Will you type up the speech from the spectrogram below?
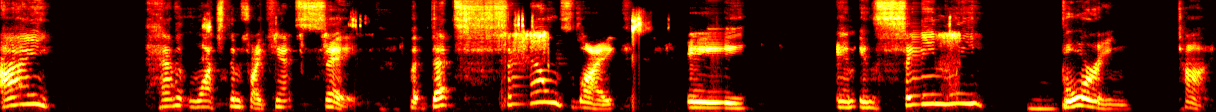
I haven't watched them, so I can't say. But that sounds like a an insanely boring time.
